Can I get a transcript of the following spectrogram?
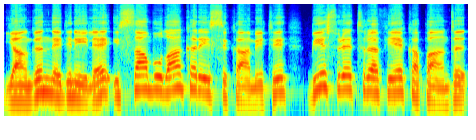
Yangın nedeniyle İstanbul-Ankara istikameti bir süre trafiğe kapandı.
